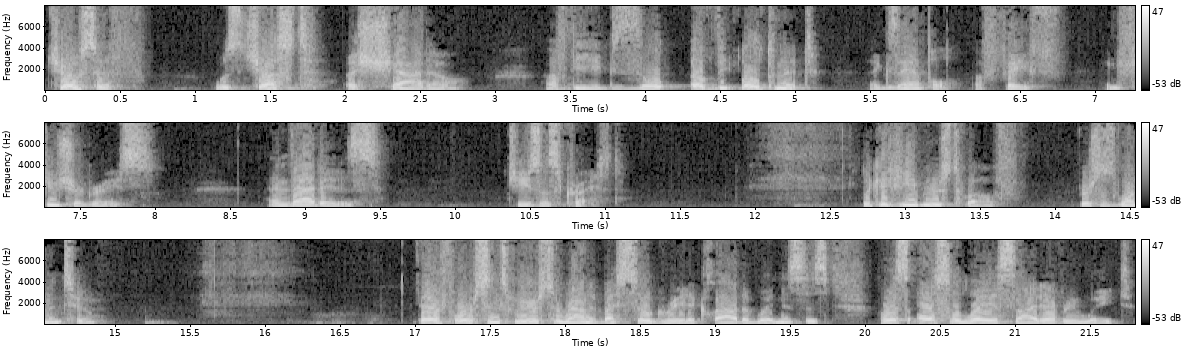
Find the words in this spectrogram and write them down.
Joseph was just a shadow of the, exul- of the ultimate example of faith and future grace. And that is Jesus Christ. Look at Hebrews 12 verses 1 and 2. Therefore, since we are surrounded by so great a cloud of witnesses, let us also lay aside every weight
